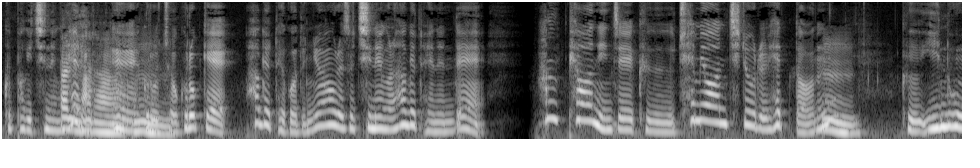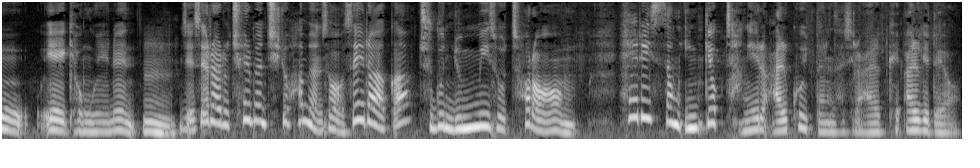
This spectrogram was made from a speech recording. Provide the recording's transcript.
급하게 진행을 해라. 해라. 네, 음. 그렇죠. 그렇게 하게 되거든요. 그래서 진행을 하게 되는데 한편 이제 그 최면 치료를 했던 음. 그 인호의 경우에는 음. 이제 세라를 최면 치료하면서 세라가 죽은 윤미소처럼 해리성 인격 장애를 앓고 있다는 사실을 알게, 알게 돼요.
